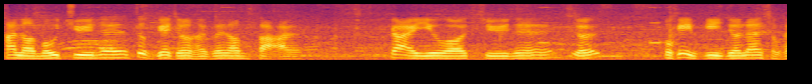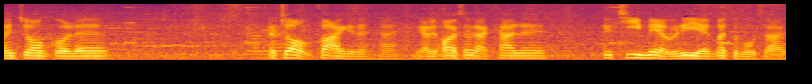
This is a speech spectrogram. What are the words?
太耐冇轉咧，都唔記得咗佢咩 number，梗係要我轉咧，有部機唔見咗咧，重新裝過咧，就裝唔翻嘅啦，係又要開新 account 咧，啲 Gmail 嗰啲嘢乜都冇晒。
